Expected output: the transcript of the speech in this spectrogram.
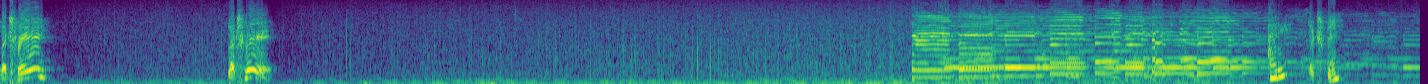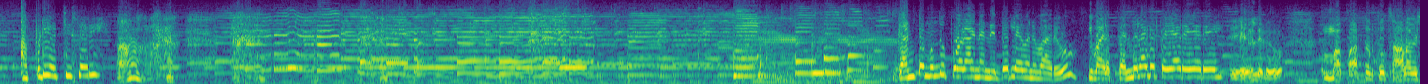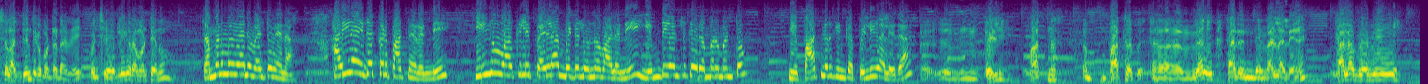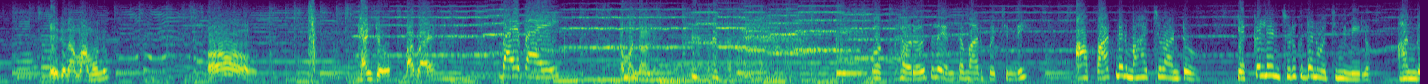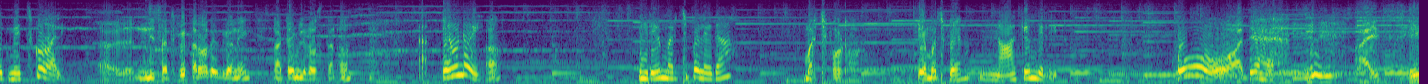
లక్ష్మి? లక్ష్మి? అరే లక్ష్మి? అప్పుడే వచ్చేసరి? గంట ముందు పోరాడిన నిద్రలేవని వారు ఇవాళ పెందలాడే తయారయ్యారే. ఏం లేదు మా పార్ట్నర్తో చాలా విషయాలు అర్జెంట్గా పట్టాలి కొంచెం ఎర్లీగా రమ్మంటేను? రమ్మనమగానే వెంటనేనా? అయినా ఇదెక్కడ పార్ట్నర్ అండి? ఇల్లు వాకిలి పెళ్ళాం బిడ్డలు ఉన్న వాళ్ళని ఎనిమిది గంటలకే రమ్మనమంటాం? మీ పార్ట్నర్కి ఇంకా పెళ్ళి కాలేదా? ఆ, పెళ్ళి పార్ట్నర్ పార్ట్నర్ వెల్ అదే నేను వెళ్ళాలి హలో బేబీ ఏది నా మామూలు? ఓ thank you bye bye bye bye కమండాలి ఒక్క రోజులో ఎంత మార్పు వచ్చింది? ఆ పార్ట్నర్ మహత్యం అంటూ ఎక్కడ లేని చురుకుదనం వచ్చింది మీలో. అందుకు మెచ్చుకోవాలి. నీ సర్టిఫికేట్ తర్వాత ఇది కానీ నా టైం లేదు వస్తాను ఏముండవి? మీరేం మర్చిపోలేదా? మర్చిపోవటం? ఏం మర్చిపోయాను? నాకేం తెలియదు ఓ అదే. I see.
